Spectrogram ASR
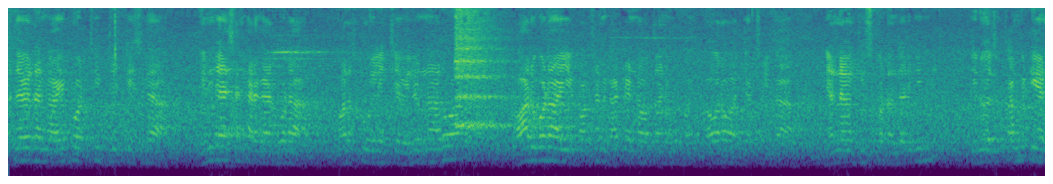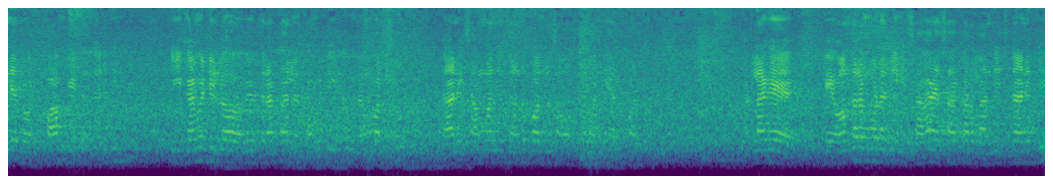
అదేవిధంగా హైకోర్టు చీఫ్ జస్టిస్గా కార్యదర్శిగా గిరిజాశంకర్ గారు కూడా మన స్కూల్ నుంచే వెళ్ళి ఉన్నారు వారు కూడా ఈ ఫంక్షన్కి అటెండ్ అవుతానికి గౌరవ అధ్యక్షులుగా నిర్ణయం తీసుకోవడం జరిగింది. ఈరోజు కమిటీ అనేది ఒకటి ఫామ్ చేయడం జరిగింది. ఈ కమిటీలో వివిధ రకాల కమిటీలు మెంబర్ దానికి సంబంధించిన అనుబంధ సంస్థలన్నీ ఏర్పాటు అలాగే మేమందరం కూడా దీనికి సహాయ సహకారాలు అందించడానికి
